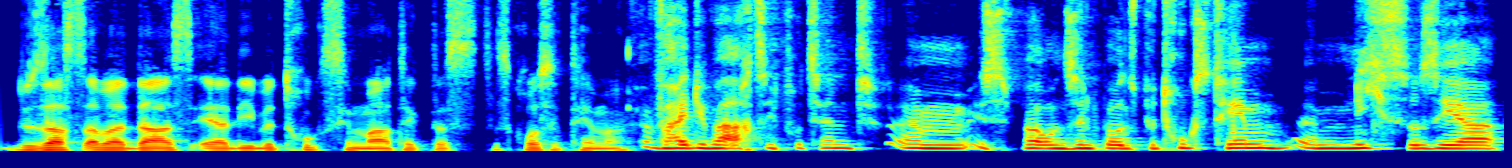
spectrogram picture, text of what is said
du sagst aber, da ist eher die Betrugsthematik das, das große Thema. Weit über 80 Prozent ähm, ist bei uns, sind bei uns Betrugsthemen, ähm, nicht so sehr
